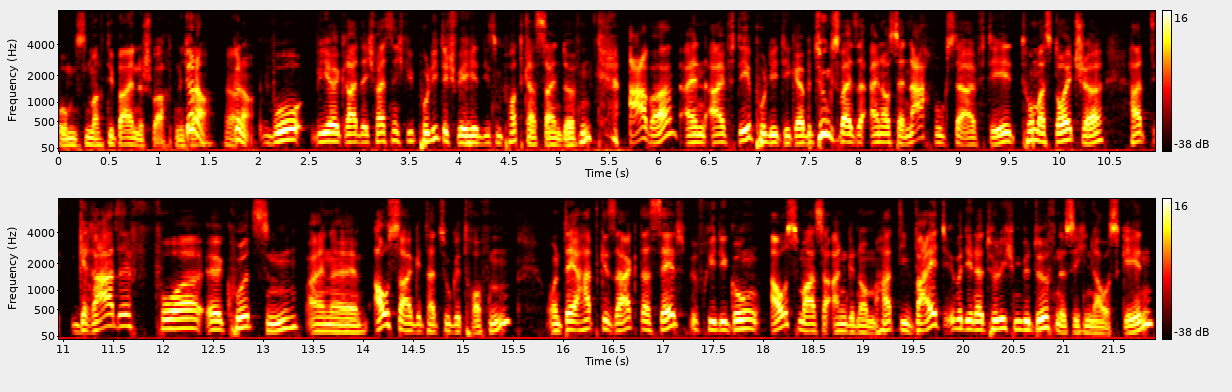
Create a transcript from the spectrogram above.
Bumsen macht die Beine schwach, nicht Genau? Ja. genau. Wo wir gerade, ich weiß nicht, wie politisch wir hier in diesem Podcast sein dürfen, aber ein AfD-Politiker, beziehungsweise ein aus der Nachwuchs der AfD, Thomas Deutscher, hat gerade vor äh, kurzem eine Aussage dazu getroffen und der hat gesagt, dass Selbstbefriedigung Ausmaße angenommen hat, die weit über die natürlichen Bedürfnisse hinausgehen.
